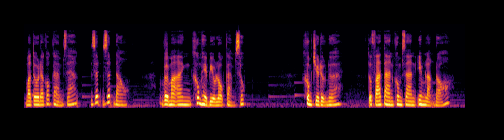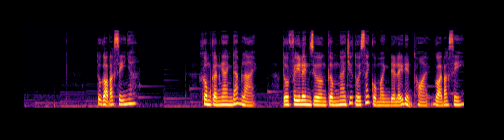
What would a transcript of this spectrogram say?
Mà tôi đã có cảm giác rất rất đau. Vậy mà anh không hề biểu lộ cảm xúc. Không chịu được nữa, Tôi phá tan không gian im lặng đó. Tôi gọi bác sĩ nhé. Không cần nghe anh đáp lại, Tôi phi lên giường cầm ngay chiếc túi sách của mình Để lấy điện thoại gọi bác sĩ.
